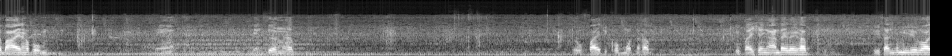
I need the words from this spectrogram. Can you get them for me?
สบายนะครับผมนี่ฮะเสียงเครื่องนะครับตัวไฟติดครบหมดนะครับ คือไปใช้งานได้เลยครับสีสันก็มีริ้วรอย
